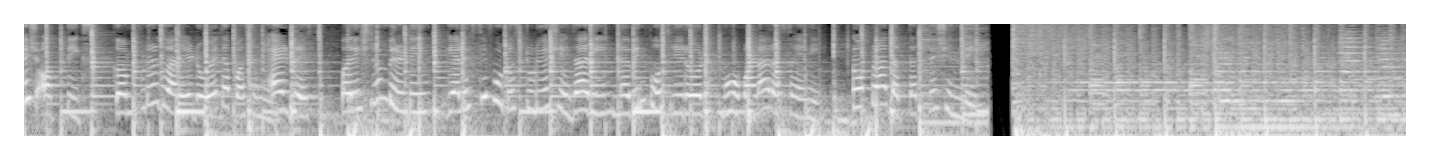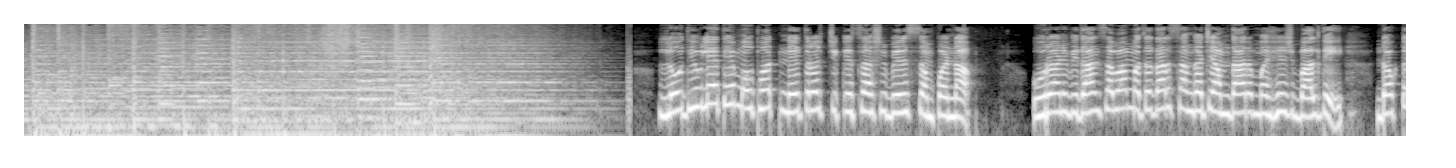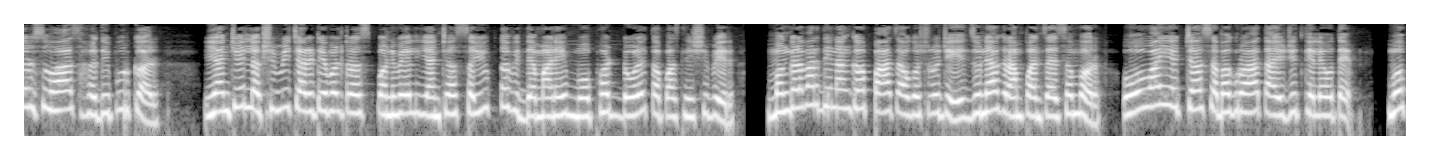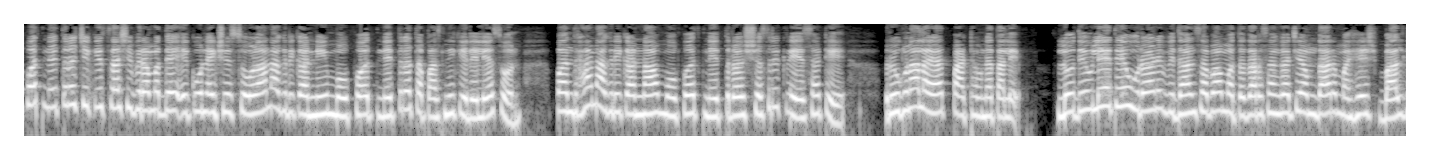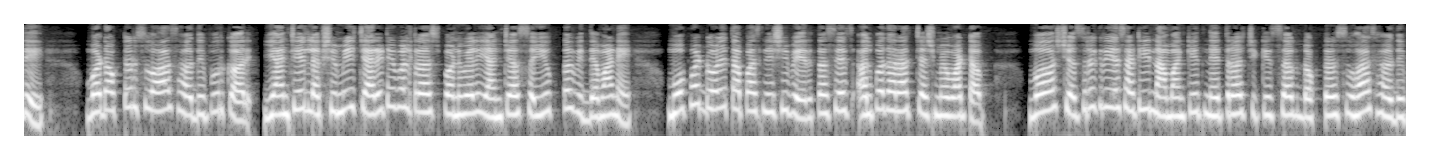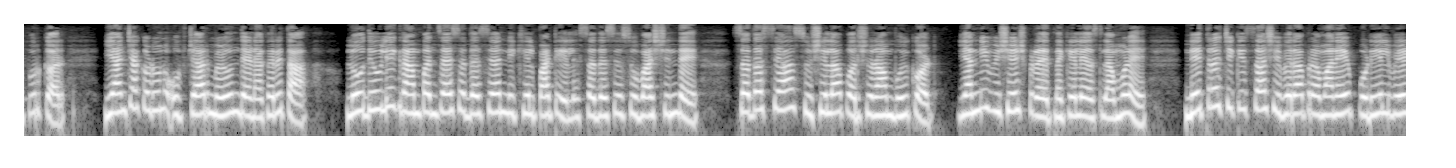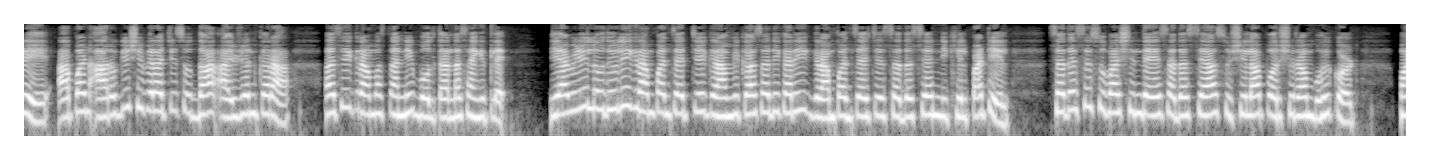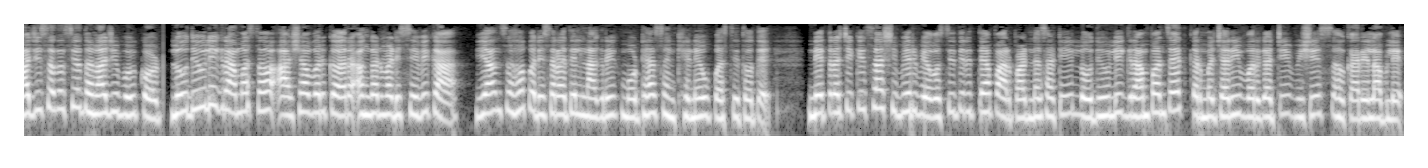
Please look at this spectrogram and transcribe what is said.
Alpesh optics कम्प्युटरद्वारे डोळे तपासणी. Address परिश्रम बिल्डिंग गॅलेक्सी फोटो स्टुडिओ शेजारी नवीन पोसरी रोड मोहपाडा रसायनी. टोपरा दत्तात्रय शिंदे. लोधिवले येथे मोफत नेत्र चिकित्सा शिबिर संपन्न. उरण विधानसभा मतदारसंघाचे आमदार महेश बालदे डॉक्टर सुहास हळदीपूरकर यांचे लक्ष्मी चॅरिटेबल ट्रस्ट पनवेल यांच्या संयुक्त विद्यमाने मोफत डोळे तपासणी शिबिर. मंगळवार दिनांक पाच ऑगस्ट रोजी जुन्या ग्रामपंचायत समोर ओवायच्या सभागृहात आयोजित केले होते. मोफत नेत्र चिकित्सा शिबिरामध्ये एकूण एकशे सोळा नागरिकांनी मोफत नेत्र तपासणी केलेली असून पंधरा नागरिकांना मोफत नेत्र शस्त्रक्रियेसाठी रुग्णालयात पाठवण्यात आले. लोदिवली येथे उरण विधानसभा मतदारसंघाचे आमदार महेश बालदे व डॉक्टर सुहास हळदीपूरकर यांचे लक्ष्मी चॅरिटेबल ट्रस्ट पनवेल यांच्या संयुक्त विद्यमाने मोफत डोळे तपासणी शिबिर तसेच अल्पदरात चष्मे वाटप व शस्त्रक्रियेसाठी नामांकित नेत्र चिकित्सक डॉक्टर सुहास हळदीपूरकर यांच्याकडून उपचार मिळवून देण्याकरिता लोधिवली ग्रामपंचायत सदस्य निखिल पाटील सदस्य सुभाष शिंदे सदस्या सुशिला परशुराम भुईकोट यांनी विशेष प्रयत्न केले असल्यामुळे नेत्र चिकित्सा शिबिराप्रमाणे पुढील वेळी आपण आरोग्य शिबिराचे सुद्धा आयोजन करा असे ग्रामस्थांनी बोलताना सांगितले. यावेळी लोधिवली ग्रामपंचायतचे ग्रामविकास अधिकारी ग्रामपंचायतचे सदस्य निखिल पाटील सदस्य सुभाष शिंदे सदस्या सुशिला परशुराम भुईकोट माजी सदस्य धनाजी भुईकोट लोधिवली ग्रामस्थ आशा वर्कर अंगणवाडी सेविका यांसह परिसरातील नागरिक मोठ्या संख्येने उपस्थित होते. नेत्रचिकित्सा शिबिर व्यवस्थितरित्या पार पाडण्यासाठी लोधिवली ग्रामपंचायत कर्मचारी वर्गाचे विशेष सहकार्य लाभले.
